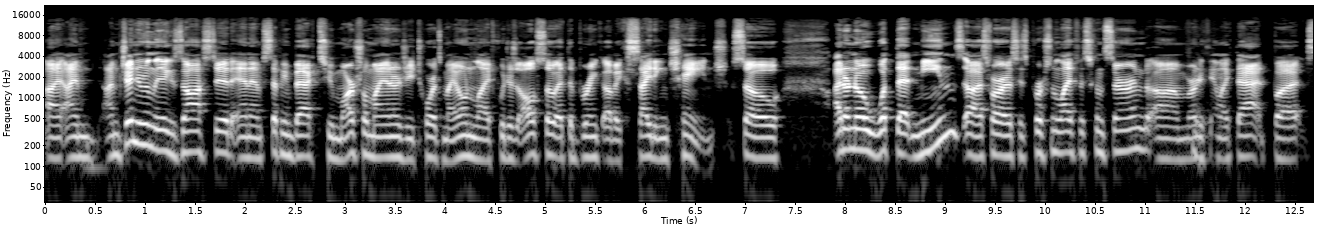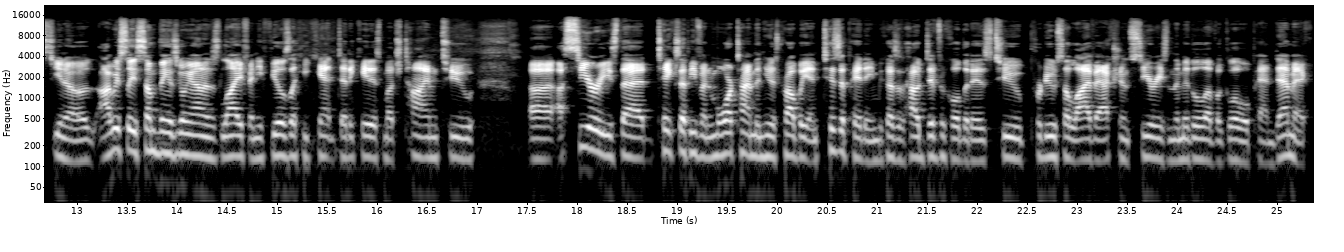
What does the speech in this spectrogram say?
I, I'm I'm genuinely exhausted and I'm stepping back to marshal my energy towards my own life, which is also at the brink of exciting change. So I don't know what that means uh, as far as his personal life is concerned um, or hmm. anything like that. But you know, obviously something is going on in his life, and he feels like he can't dedicate as much time to uh, a series that takes up even more time than he was probably anticipating because of how difficult it is to produce a live action series in the middle of a global pandemic.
